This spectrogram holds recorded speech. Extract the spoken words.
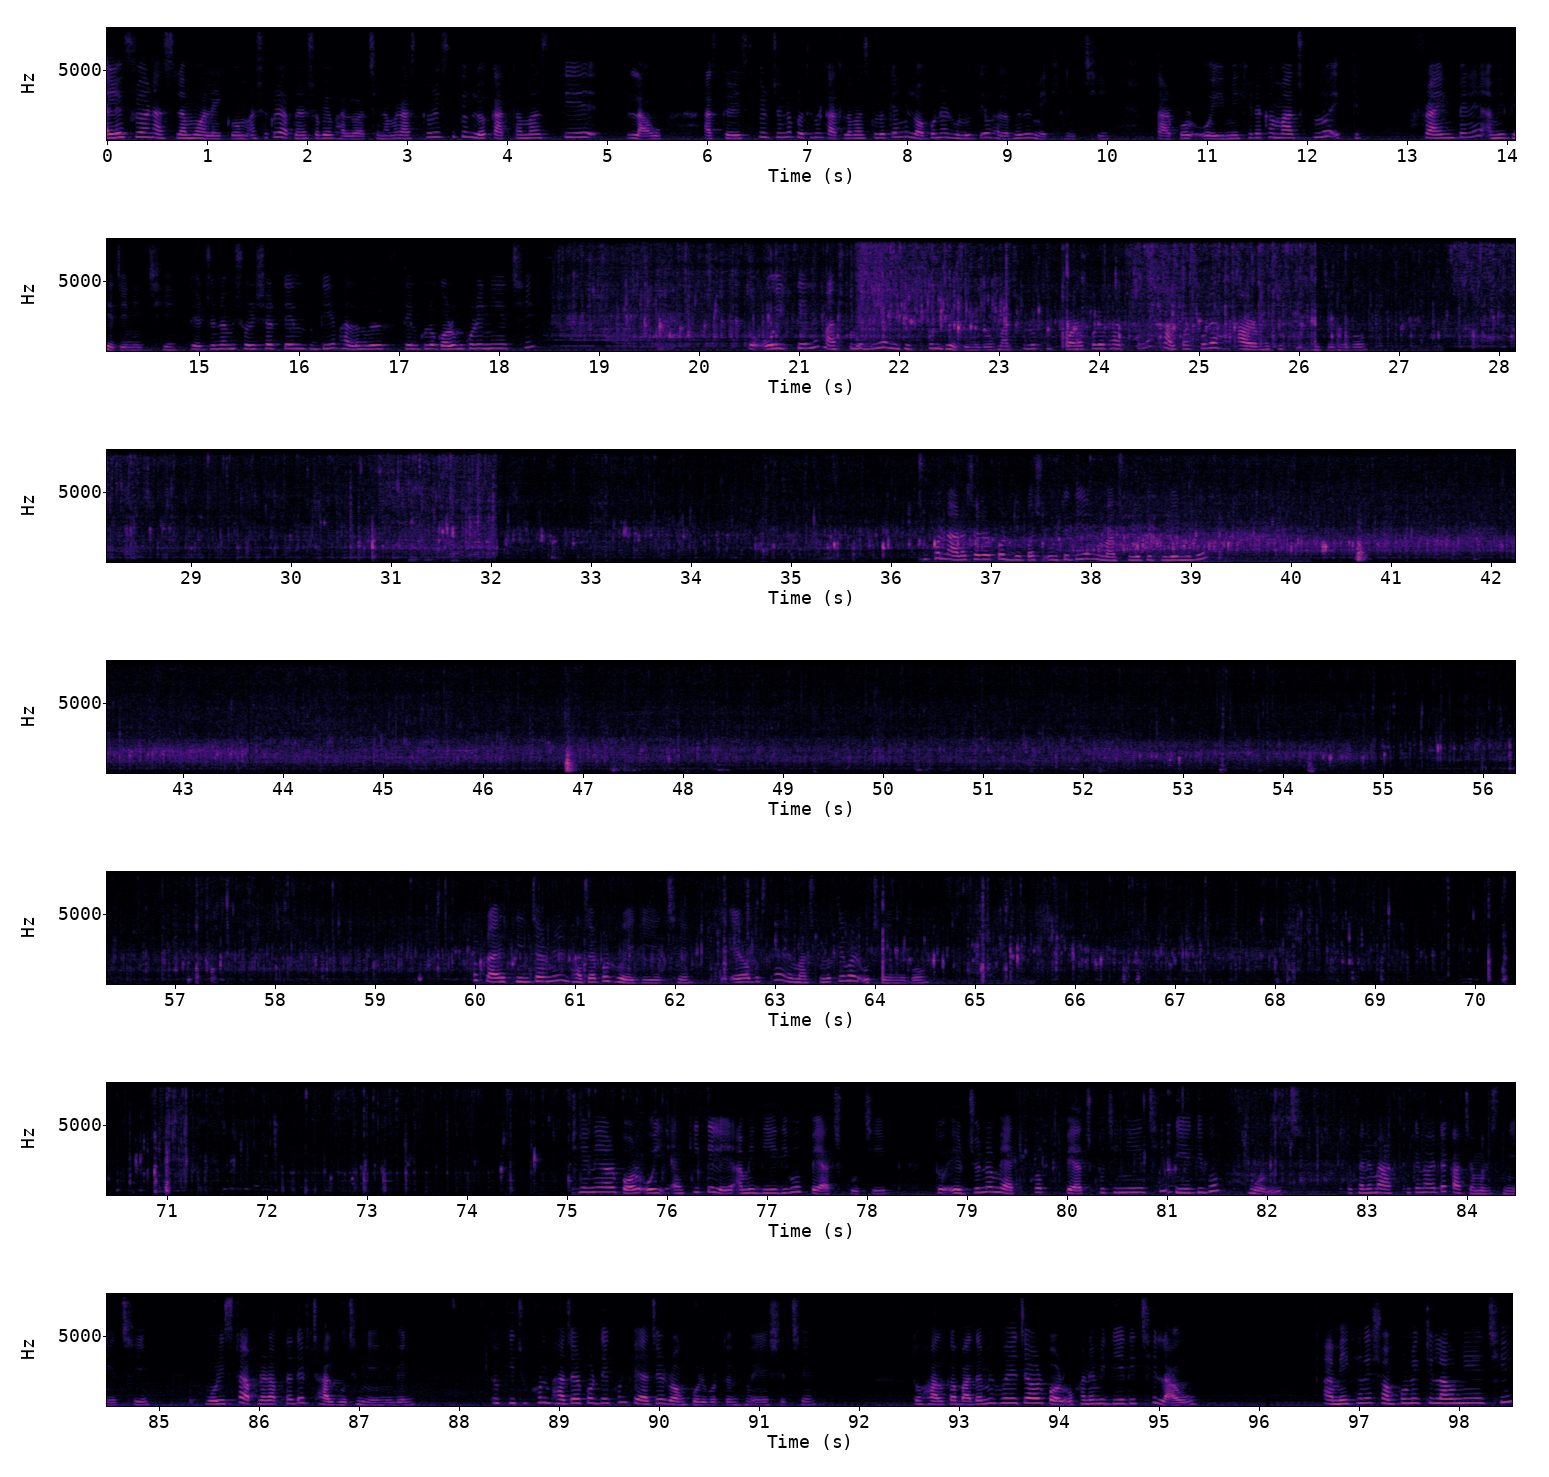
Hello ফ্রিয়ান আসসালামু আলাইকুম। আশা করি আপনারা সবাই ভালো আছেন। আমার আজকের রেসিপি হলো কাতলা মাছ দিয়ে লাউ। আজকের রেসিপির জন্য প্রথমে কাতলা মাছগুলোকে আমি লবণ আর হলুদ দিয়ে ভালোভাবে মেখে নিচ্ছি। তারপর ওই মেখে রাখা মাছগুলো একটি ফ্রাইং প্যানে আমি ভেজে নিচ্ছি। তো এর জন্য আমি সরিষার তেল দিয়ে ভালোভাবে তেলগুলো গরম করে নিয়েছি। তো ওই তেলে মাছগুলো দিয়ে আমি কিছুক্ষণ ভেজে নেব। মাছগুলো খুব কড়া করে ভাজবো না, হালকা করে আর ভাজি ভেজে নেব। কিছুক্ষণ নাড়াচাড়ার পর দুপাশ উল্টে দিয়ে আমি মাছগুলোকে তুলে নিব। প্রায় তিন চার মিনিট ভাজার পর হয়ে গিয়েছে। এর অবস্থায় আমি মাছগুলোকে এবার উঠিয়ে নেব। উঠিয়ে নেওয়ার পর ওই একই তেলে আমি দিয়ে দিব পেঁয়াজ কুচি। তো এর জন্য আমি এক কাপ পেঁয়াজ কুচি নিয়েছি, দিয়ে দিব মরিচ। এখানে আমি আট থেকে নয়টা কাঁচামরিচ নিয়েছি। মরিচটা আপনারা আপনাদের ঝাল বুঝে নিয়ে নেবেন। তো কিছুক্ষণ ভাজার পর দেখুন পেঁয়াজের রং পরিবর্তন হয়ে এসেছে। তো হালকা বাদামি হয়ে যাওয়ার পর ওখানে আমি দিয়ে দিচ্ছি লাউ। আমি এখানে সম্পূর্ণ একটি লাউ নিয়েছি।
